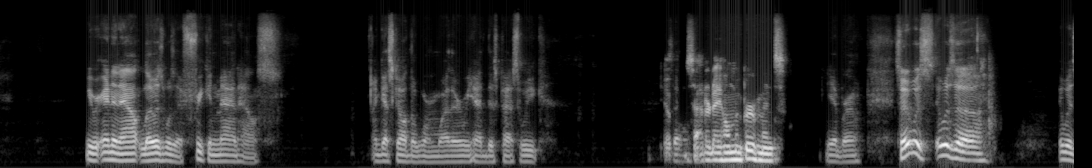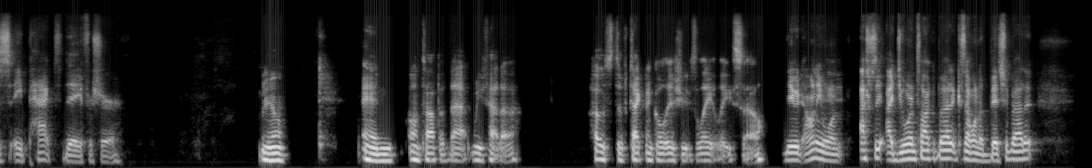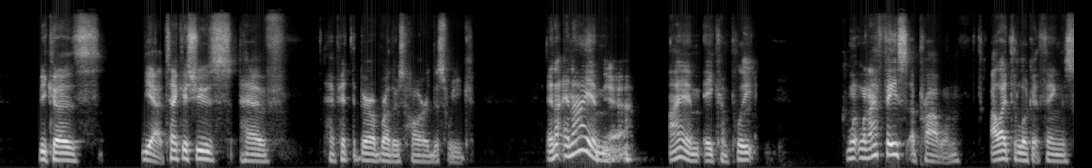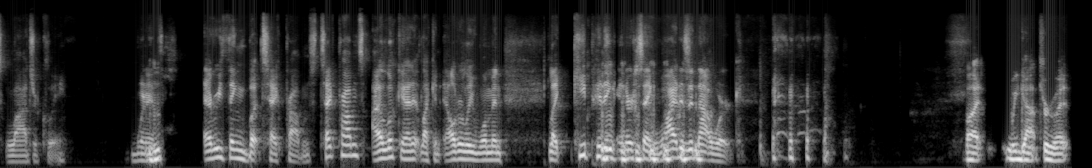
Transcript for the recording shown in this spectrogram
we were in and out lowes was a freaking madhouse i guess got all the warm weather we had this past week yep. So- Saturday home improvements. Yeah bro. So it was it was a it was a packed day for sure. Yeah. And on top of that, we've had a host of technical issues lately. So. Dude i don't even want actually i do want to talk about it because i want to bitch about it. Because yeah tech issues have have hit the barrel brothers hard this week. And I, and i am yeah, i am a complete when, when i face a problem i like to look at things logically when Mhm. it's everything but tech problems tech problems i look at it like an elderly woman like keep hitting enter saying why does it not work but we got through it,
